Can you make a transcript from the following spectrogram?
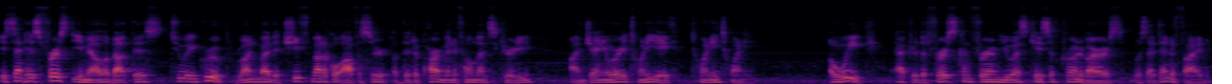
He sent his first email about this to a group run by the Chief Medical Officer of the Department of Homeland Security on January 28, 2020 a week after the first confirmed U.S. case of coronavirus was identified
